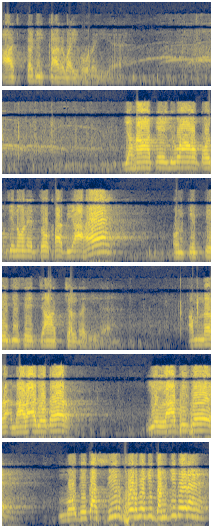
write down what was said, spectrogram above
आज कड़ी कार्रवाई हो रही है। यहाँ के युवाओं को जिन्होंने धोखा दिया है, उनकी तेज़ी से जाँच चल रही है। हम नाराज़ होकर ये लाठी से मोदी का सिर फोड़ने की धमकी दे रहे हैं।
